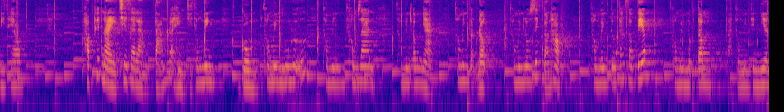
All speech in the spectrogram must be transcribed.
đi theo. Học thuyết này chia ra làm 8 loại hình trí thông minh, gồm thông minh ngôn ngữ, thông minh không gian, thông minh âm nhạc, thông minh vận động, thông minh logic toán học, thông minh tương tác giao tiếp, thông minh nội tâm và thông minh thiên nhiên.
